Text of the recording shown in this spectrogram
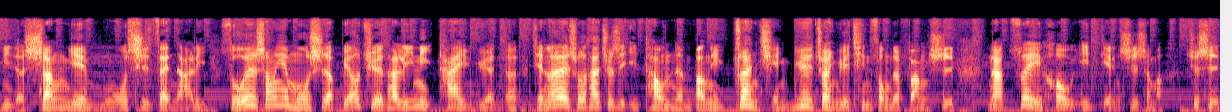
你的商业模式在哪里？所谓的商业模式啊，不要觉得它离你太远了。简单来说，它就是一套能帮你赚钱越赚越轻松的方式。那最后一点是什么？就是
